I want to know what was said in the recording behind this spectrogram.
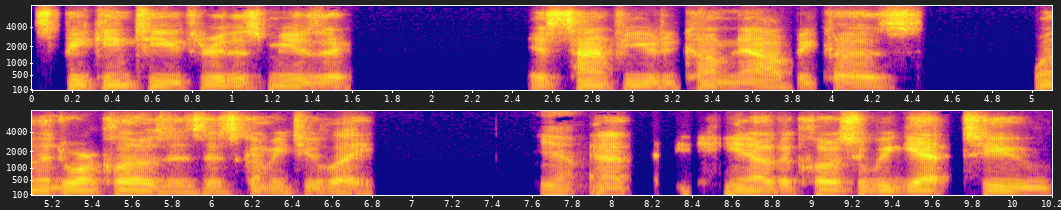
speaking to you through this music. It's time for you to come now because when the door closes, it's going to be too late. Yeah. And I think, you know, the closer we get to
